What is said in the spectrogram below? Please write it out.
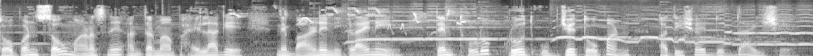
તો પણ સૌ માણસને અંતરમાં ભય લાગે ને બારણે નીકળાય નહીં, તેમ થોડોક ક્રોધ ઉપજે તો પણ અતિશય દુઃખદાયી છે.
